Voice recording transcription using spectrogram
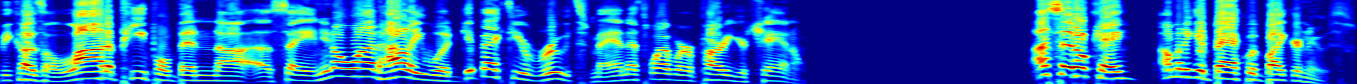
Because a lot of people been uh, saying, you know what, Hollywood, get back to your roots, man. That's why we're a part of your channel. I said, okay, I'm going to get back with biker news.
